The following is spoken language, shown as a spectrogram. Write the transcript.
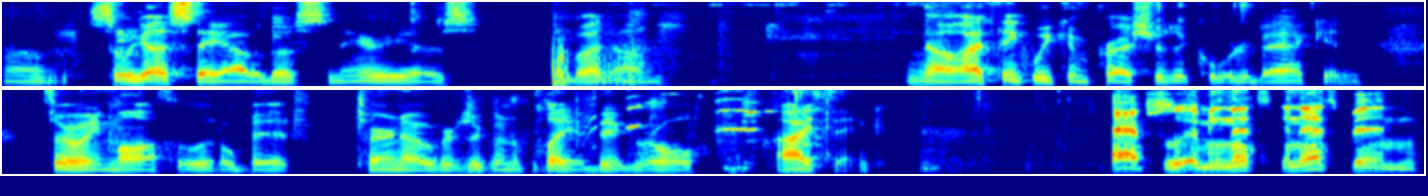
Um, so we got to stay out of those scenarios. But um, no, I think we can pressure the quarterback and throw him off a little bit. Turnovers are going to play a big role, I think. Absolutely. I mean, that's and that's been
